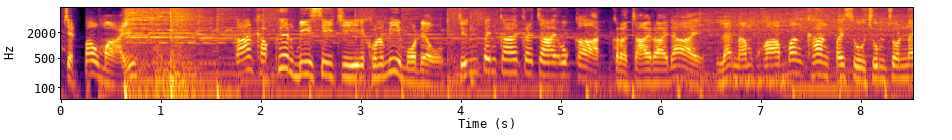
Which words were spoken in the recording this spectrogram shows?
17 เป้าหมายการขับเคลื่อน BCG Economy Model จึงเป็นการกระจายโอกาสกระจายรายได้ และนำความมั่งคั่งไปสู่ชุมชนใน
